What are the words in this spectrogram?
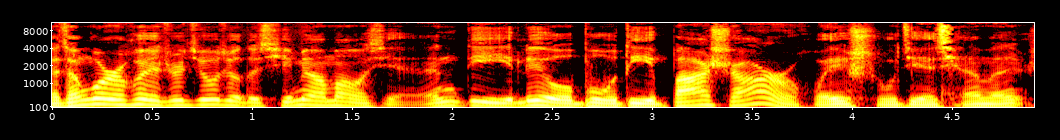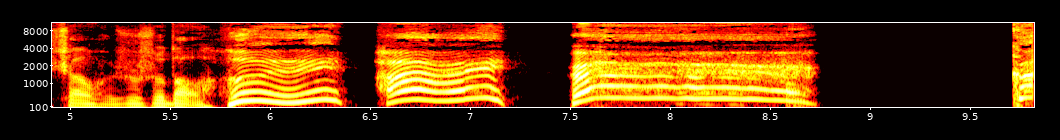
在讲故事会之《啾啾的奇妙冒险》第六部第八十二回书接前文。上回书说到，嘿，嗨，哎，干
